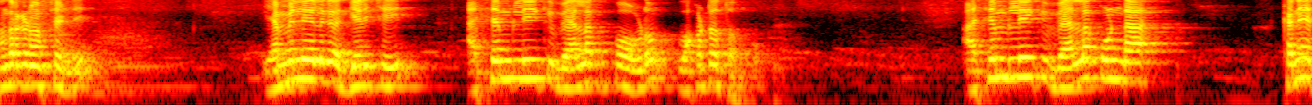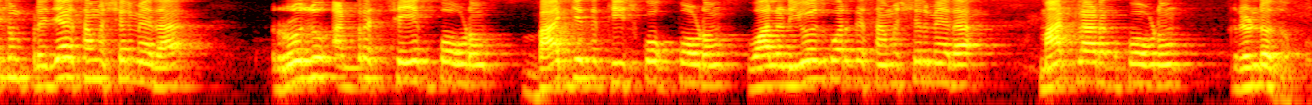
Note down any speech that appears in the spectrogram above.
అందరికీ నమస్తే అండి. ఎమ్మెల్యేలుగా గెలిచి అసెంబ్లీకి వెళ్ళకపోవడం ఒకటో తప్పు. అసెంబ్లీకి వెళ్ళకుండా కనీసం ప్రజా సమస్యల మీద రోజు అడ్రస్ చేయకపోవడం బాధ్యత తీసుకోకపోవడం వాళ్ళ నియోజకవర్గ సమస్యల మీద మాట్లాడకపోవడం రెండో తప్పు.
